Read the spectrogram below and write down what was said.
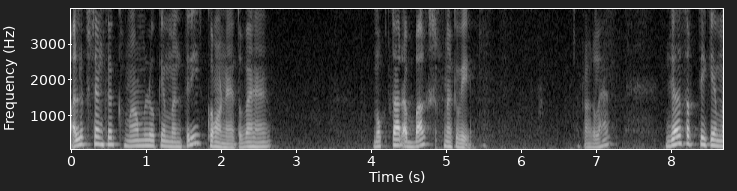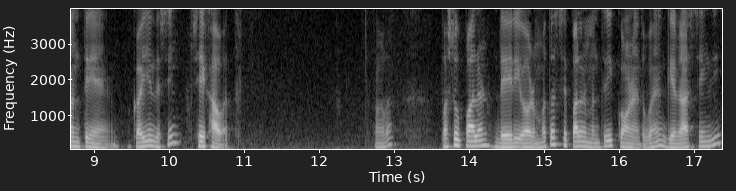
अल्पसंख्यक मामलों के मंत्री कौन है? तो वह है मुख्तार अब्बास नकवी। अगला है। जल शक्ति के मंत्री हैं गजेंद्र सिंह शेखावत। अगला। पशुपालन, डेयरी और मत्स्य पालन मंत्री कौन है? तो वह हैं गिरिराज सिंह जी।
